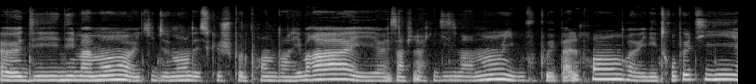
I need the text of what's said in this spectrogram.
Euh, des, mamans euh, qui demandent est-ce que je peux le prendre dans les bras et euh, les infirmières qui disent bah non, vous pouvez pas le prendre, il est trop petit,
